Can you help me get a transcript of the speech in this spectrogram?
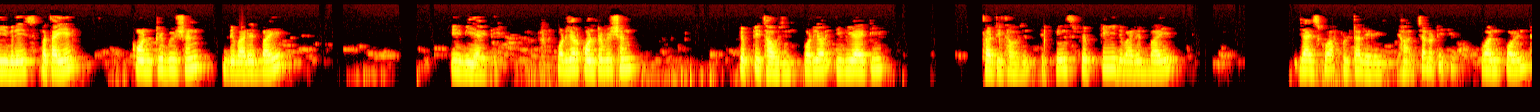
लीवरेज बताइए contribution divided by E B I T what is your contribution fifty thousand for your EBIT thirty thousand it means fifty divided by या इसको आप उल्टा ले लीजिए हाँ चलो ठीक है वन पॉइंट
